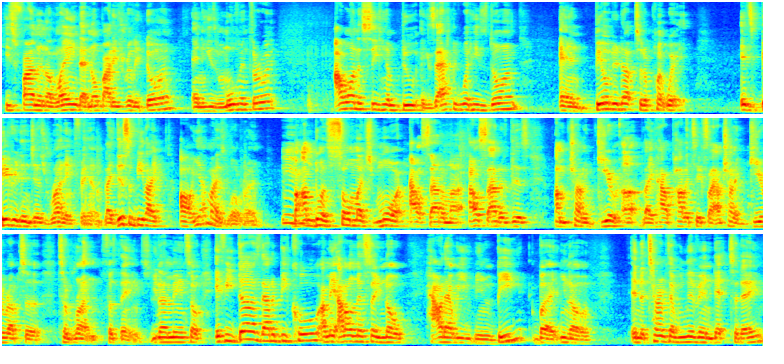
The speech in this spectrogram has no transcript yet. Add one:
he's finding a lane that nobody's really doing, and he's moving through it. I want to see him do exactly what he's doing, and build it up to the point where it's bigger than just running for him. Like this would be like, oh yeah, I might as well run. But mm-hmm. I'm doing so much more outside of my outside of this. I'm trying to gear up, like how politics. Like I'm trying to gear up to to run for things. You know what I mean? So if he does, that'd be cool. I mean, I don't necessarily know how that would even be, but you know, in the terms that we live in that today,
